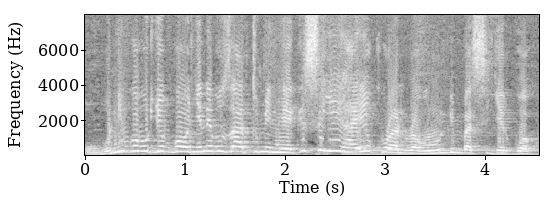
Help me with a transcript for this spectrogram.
Ubu ni bwo buryo bwonyine buzatuma intego isi yihaye yo kurandura burundu imbasa igerwaho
